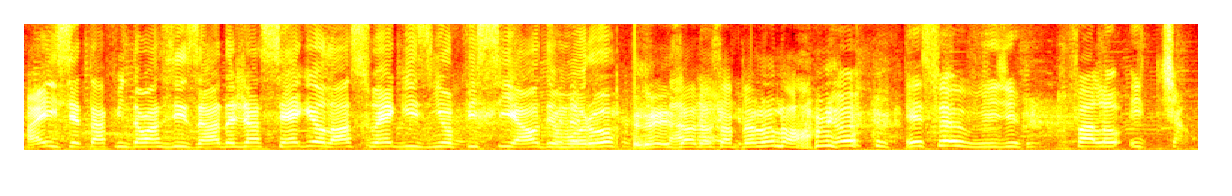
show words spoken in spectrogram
Aí, você tá afim de dar umas risadas, já segue eu lá, swagzinho oficial, demorou? Risada só pelo nome. Esse foi o vídeo, falou e tchau.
